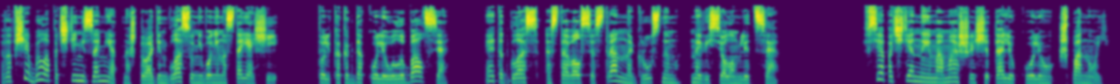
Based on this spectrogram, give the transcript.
Вообще было почти незаметно, что один глаз у него не настоящий. Только когда Коля улыбался, этот глаз оставался странно грустным на веселом лице. Все почтенные мамаши считали Колю шпаной.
